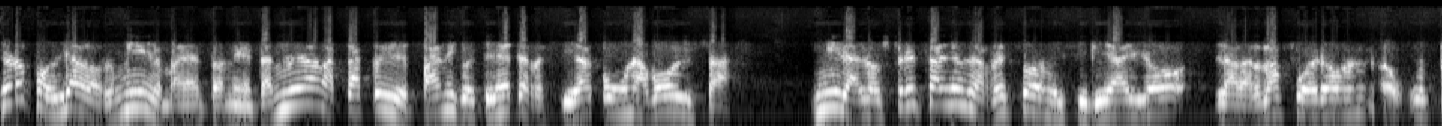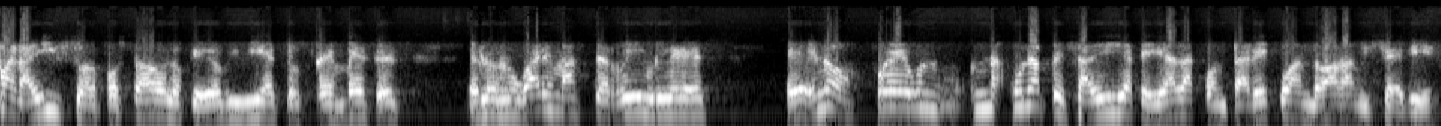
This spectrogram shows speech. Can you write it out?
Yo no podía dormir, María Antonieta, a mí me daban ataques de pánico y tenía que respirar con una bolsa. Mira, los tres años de arresto domiciliario, la verdad, fueron un paraíso al costado de lo que yo vivía estos tres meses, en los lugares más terribles. Eh, no, fue un- una, una pesadilla que ya la contaré cuando haga mi serie.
